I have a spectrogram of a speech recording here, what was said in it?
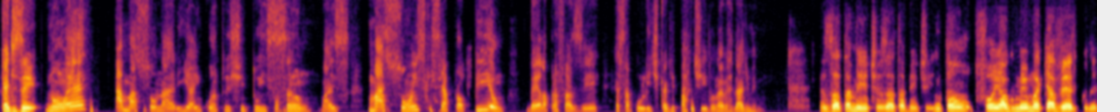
Quer dizer, não é a maçonaria enquanto instituição, mas maçons que se apropriam dela para fazer essa política de partido, não é verdade, meu irmão? Exatamente, exatamente. Então foi algo meio maquiavélico, né?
